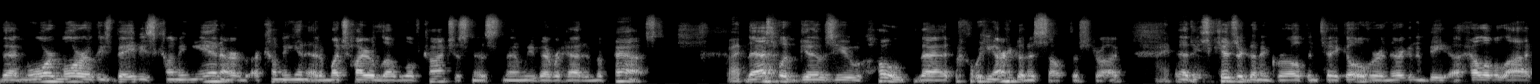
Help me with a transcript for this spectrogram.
that more and more of these babies coming in are, are coming in at a much higher level of consciousness than we've ever had in the past. Right. That's what gives you hope that we aren't going to self destruct, right. that these kids are going to grow up and take over, and they're going to be a hell of a lot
